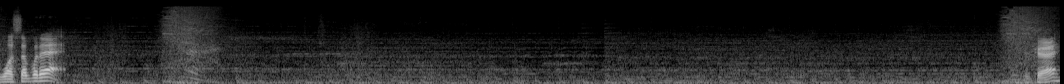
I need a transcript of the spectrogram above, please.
What's up with that? Okay.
